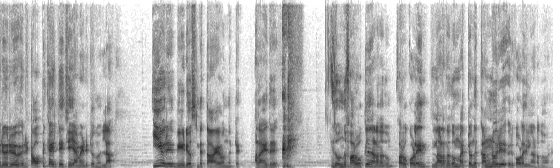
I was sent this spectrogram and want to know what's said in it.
ഒരു ഒരു ടോപ്പിക്കായിട്ട് ചെയ്യാൻ വേണ്ടിയിട്ടൊന്നുമില്ല. ഈ ഒരു വീഡിയോസിന്റെ താഴെ വന്നിട്ട് അതായത് ഇതൊന്ന് ഫറൂഖിൽ നടന്നതും ഫറൂഖ് കോളേജിൽ നടന്നതും മറ്റൊന്ന് കണ്ണൂർ ഒരു കോളേജിൽ നടന്നതുമാണ്.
